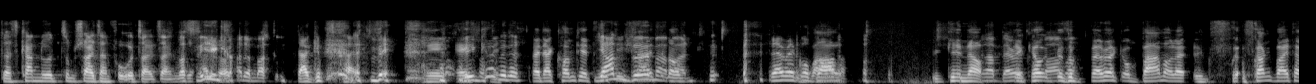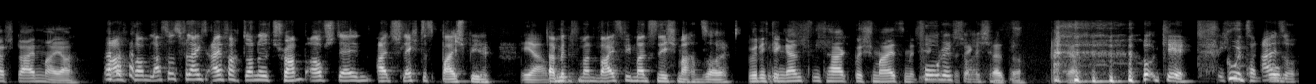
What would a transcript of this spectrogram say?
das kann nur zum Scheitern verurteilt sein, was ja, wir hier gerade machen. Da gibt es keinen. wen, nee, wen können wir denn? Weil da kommt jetzt Jan Böhmermann. Barack Obama. Wow. Genau. Ja, Barack, Obama. So Barack Obama oder Frank-Walter Steinmeier. Ach komm, lass uns vielleicht einfach Donald Trump aufstellen als schlechtes Beispiel. Ja. Damit man weiß, wie man es nicht machen soll. Würde ich den ganzen Tag beschmeißen mit Vogelscheuche. Also, ja. okay, ich gut, also.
